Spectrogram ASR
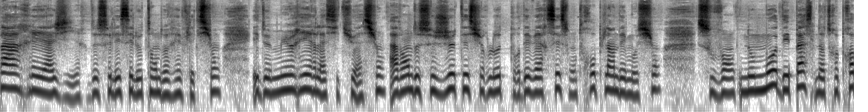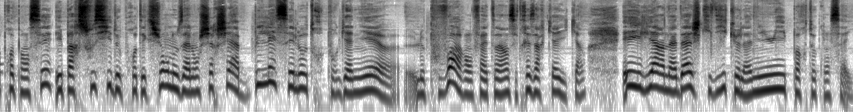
pas réagir, de se laisser le temps de réflexion et de mûrir la situation avant de se jeter sur l'autre pour déverser son trop plein d'émotions. Souvent, nos mots dépassent notre propre pensée et par souci de protection, nous allons chercher à blesser l'autre pour gagner euh, le pouvoir en fait. Hein. C'est très archaïque. Hein. Et il y a un adage qui dit que la nuit porte conseil.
